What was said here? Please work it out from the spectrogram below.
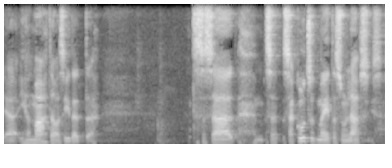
Ja ihan mahtavaa siitä, että, että sä, sä, sä, sä kutsut meitä sun lapsis.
